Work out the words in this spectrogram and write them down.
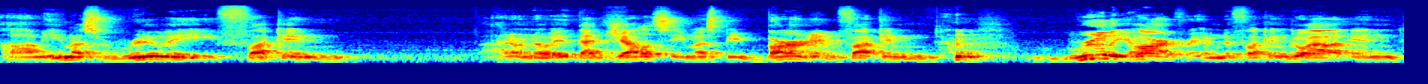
Um, he must really fucking, I don't know, that jealousy must be burning fucking really hard for him to fucking go out and,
